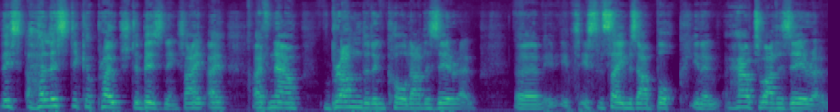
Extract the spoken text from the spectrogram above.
this holistic approach to business. I, I I've now branded and called Add a Zero. Um, it, it's it's the same as our book. You know, how to Add a Zero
